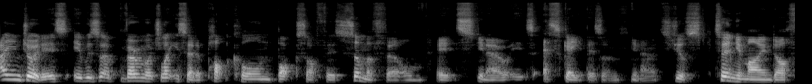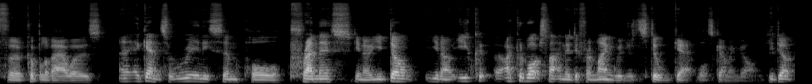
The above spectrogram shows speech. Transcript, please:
I enjoyed it. It's, it was a, very much like you said, a popcorn box office summer film. It's you know, it's escapism. You know, it's just turn your mind off for a couple of hours. And again, it's a really simple premise. You know, you don't, you know, you could I could watch that in a different language and still get what's going on. You don't,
